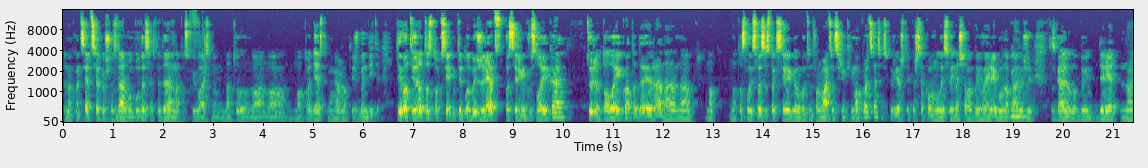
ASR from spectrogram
tame koncepcija ar kažkoks darbo būdas ir tada, na, paskui laisvą metu nuo, nuo, nuo to dėstymo galima tai išbandyti. Tai va, tai yra tas toks, jeigu taip labai žiūrėt, pasirinkus laiką, turint to laiko, tada yra, na, na, na, na tas laisvasis toksai galbūt informacijos rinkimo procesas, kurį aš taip ir sakau, nu laisvai, nes čia labai įvairiai būna, mhm. pavyzdžiui, tas gali labai dėrėti, na,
